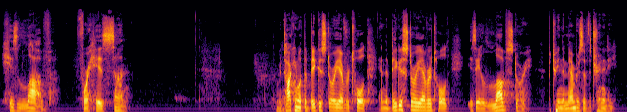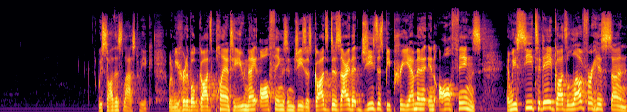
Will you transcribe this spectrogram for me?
his love for his Son. We're talking about the biggest story ever told, and the biggest story ever told is a love story between the members of the Trinity. We saw this last week when we heard about God's plan to unite all things in Jesus, God's desire that Jesus be preeminent in all things. And we see today God's love for his son.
